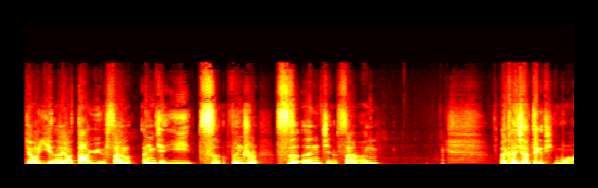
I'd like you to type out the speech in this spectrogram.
加到 e n 要大于三 n 减一次分之四 n 减三 n。来看一下这个题目，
